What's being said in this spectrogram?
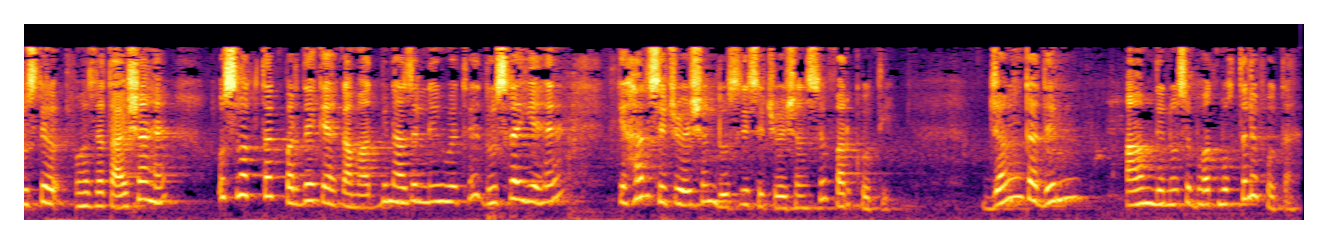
دوسرے حضرت عائشہ ہیں۔ اس وقت تک پردے کے احکامات بھی نازل نہیں ہوئے تھے۔ دوسرا یہ ہے کہ ہر سچویشن دوسری سچویشن سے فرق ہوتی۔ جنگ کا دن عام دنوں سے بہت مختلف ہوتا ہے۔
